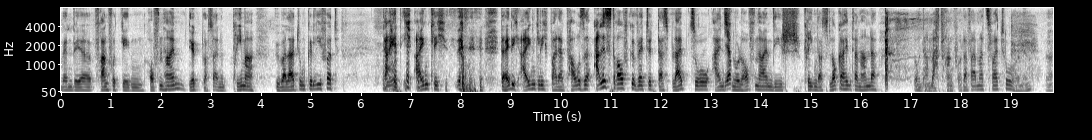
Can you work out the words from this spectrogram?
wenn wir Frankfurt gegen Hoffenheim. Dirk, du hast eine prima Überleitung geliefert. Da hätte ich eigentlich, da hätte ich eigentlich bei der Pause alles drauf gewettet. Das bleibt so 1-0 ja. Hoffenheim. Die kriegen das locker hintereinander. Und dann macht Frankfurt auf einmal zwei Tore. Ne?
